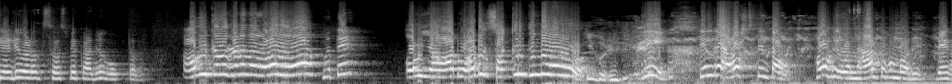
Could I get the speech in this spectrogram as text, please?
ಜಲ್ಡಿ ಒಳಗೆ ಸೋಸ್ಬೇಕಾದ್ರೆ ಹೋಗ್ತವೆ. ಅದಕ್ಕೆ ಹೇಳೋದು? ಮತ್ತೆ? ಅವು ಎರಡು ವಾಟಕ್ಕೆ ಸಕ್ಕರೆ ತಿಂದವು? ರೀ ತಿಂದ್ರೆ ಅವಷ್ಟು ತಿಂತಾವು. ಹೋಗ್ರಿ ಒಂದು ಹಾಲು ತಗೊಂಬೋರಿ ಬೇಗ.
